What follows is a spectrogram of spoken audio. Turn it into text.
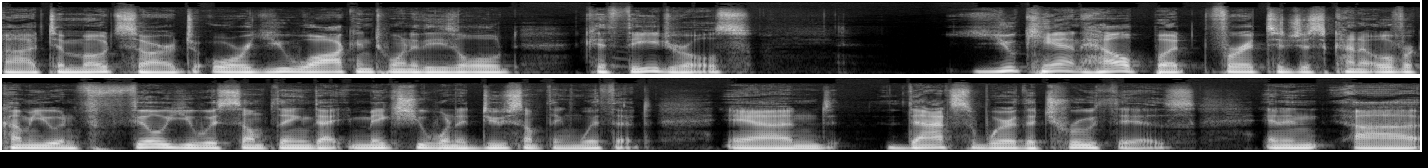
uh, to Mozart or you walk into one of these old cathedrals, you can't help but for it to just kind of overcome you and fill you with something that makes you want to do something with it, and that's where the truth is. And in, uh,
